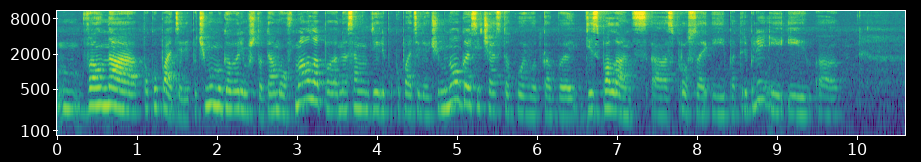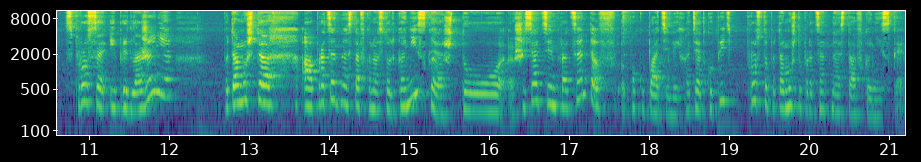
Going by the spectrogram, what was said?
волна покупателей? Почему мы говорим, что домов мало, на самом деле покупателей очень много, сейчас такой вот как бы дисбаланс а, спроса и потребления, и а, спроса и предложения, потому что процентная ставка настолько низкая, что 67% покупателей хотят купить просто потому, что процентная ставка низкая.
